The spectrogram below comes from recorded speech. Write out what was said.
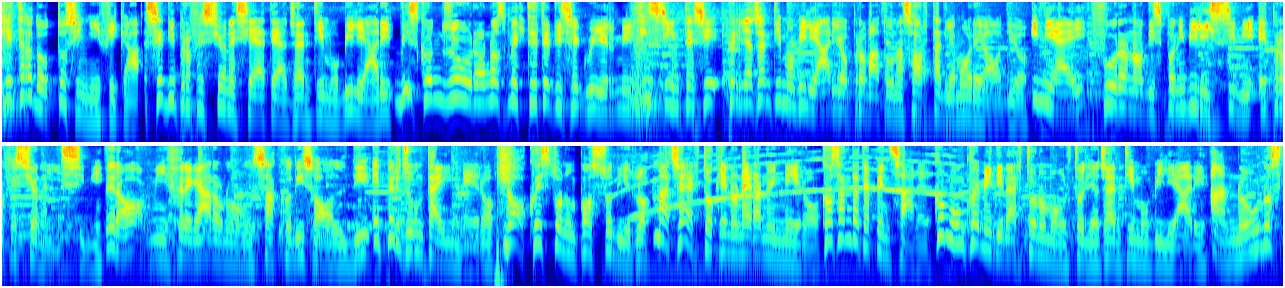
che tradotto significa: se di professione siete agenti immobiliari, vi scongiuro, non smettete di seguirmi. In sintesi, per gli agenti immobiliari ho provato una sorta di amore e odio. I miei furono disponibilissimi e professionalissimi, però mi fregarono un sacco di soldi e per giunta in nero. No, questo non posso dirlo, ma certo che non erano in nero. Cosa andate a pensare? Comunque mi divertono molto gli agenti immobiliari. Hanno uno stile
